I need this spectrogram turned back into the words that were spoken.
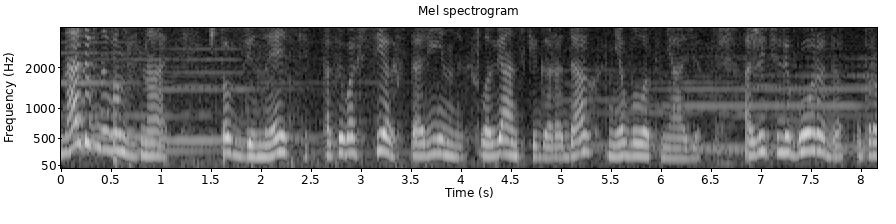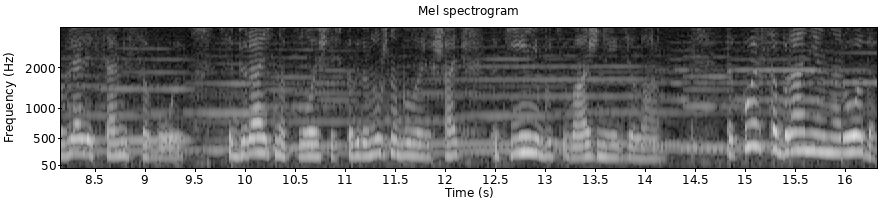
Надобно вам знать, что в Венете, как и во всех старинных славянских городах, не было князя, а жители города управлялись сами собою, собираясь на площадь, когда нужно было решать какие-нибудь важные дела. Такое собрание народа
